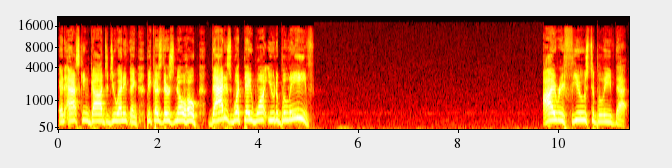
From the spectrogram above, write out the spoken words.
and asking God to do anything because there's no hope. That is what they want you to believe. I refuse to believe that.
